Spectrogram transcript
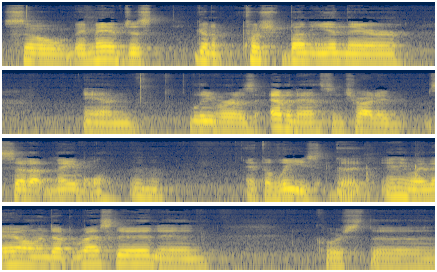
So they may have just gonna push Bunny in there and leave her as evidence and try to set up Mabel hmm at the least. But anyway, they all end up arrested, and of course, the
